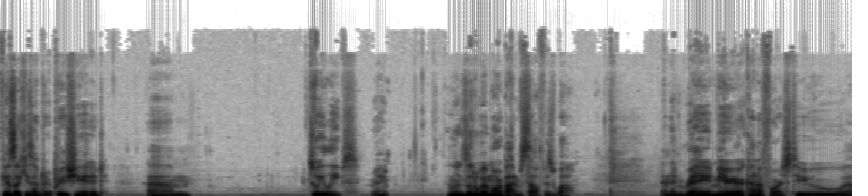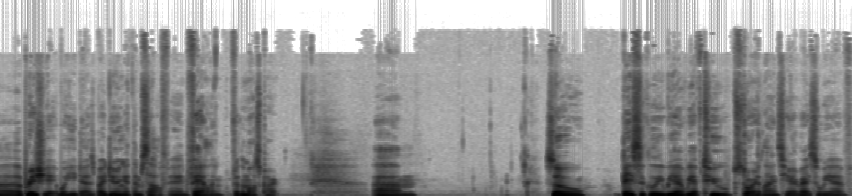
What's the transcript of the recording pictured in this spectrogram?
feels like he's underappreciated. Um, so he leaves, right? He learns a little bit more about himself as well. And then Ray and Miri are kind of forced to uh, appreciate what he does by doing it themselves and failing for the most part. Um, so basically, we have we have two storylines here, right? So we have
